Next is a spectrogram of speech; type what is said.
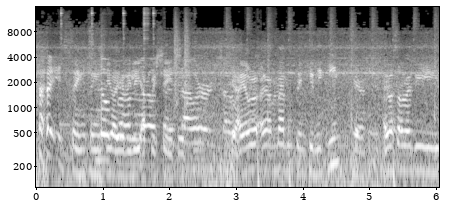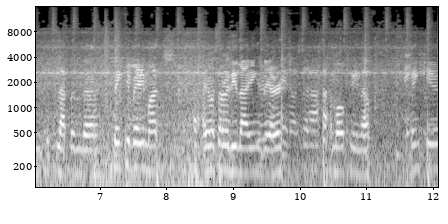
saying thank No you. I really problem, appreciate okay. it. Shower, shower. Yeah, I, I am not thank you, Nikki. Yeah. I was already flat on the. Thank you very much. I was already lying there. Okay, no, so, I'm okay now. Thank you.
